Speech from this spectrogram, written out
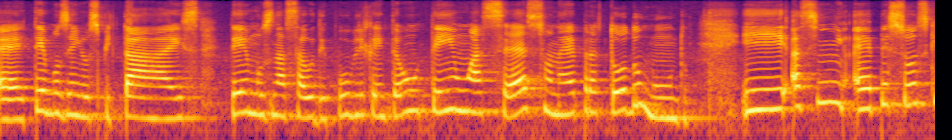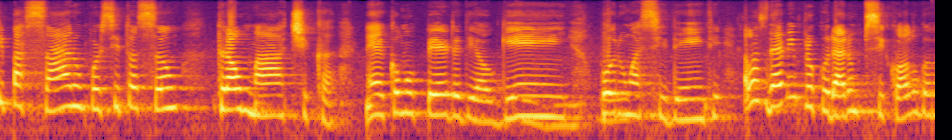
é, temos em hospitais, temos na saúde pública, então tem um acesso né, para todo mundo. E assim, é, pessoas que passaram por situação traumática, né, como perda de alguém, uhum. por um acidente, elas devem procurar um psicólogo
